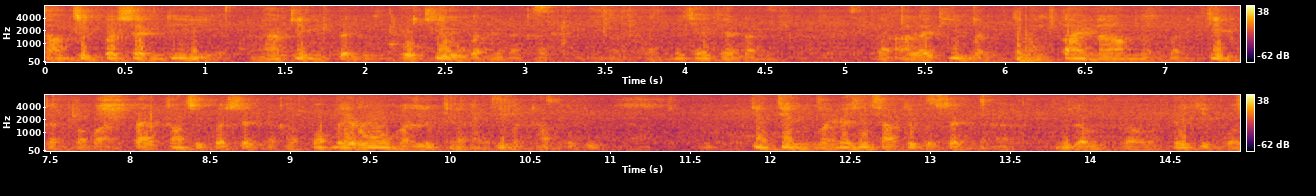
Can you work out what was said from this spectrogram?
สามสิบเปอร์เซ็นที่หากินเป็นหัวคิวกันนี่นะครับมันไม่ใช่แค่นั้นและอะไรที่มันทำใต้น้ำมันมันกินกันประมาณ8-90%นะครับเพราะไม่รู้มันลึกแค่ไหนที่มันทำกันอยู่ จริง ๆ มันไม่ใช่ 30%นะฮะที่เราเราได้ยินว่า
